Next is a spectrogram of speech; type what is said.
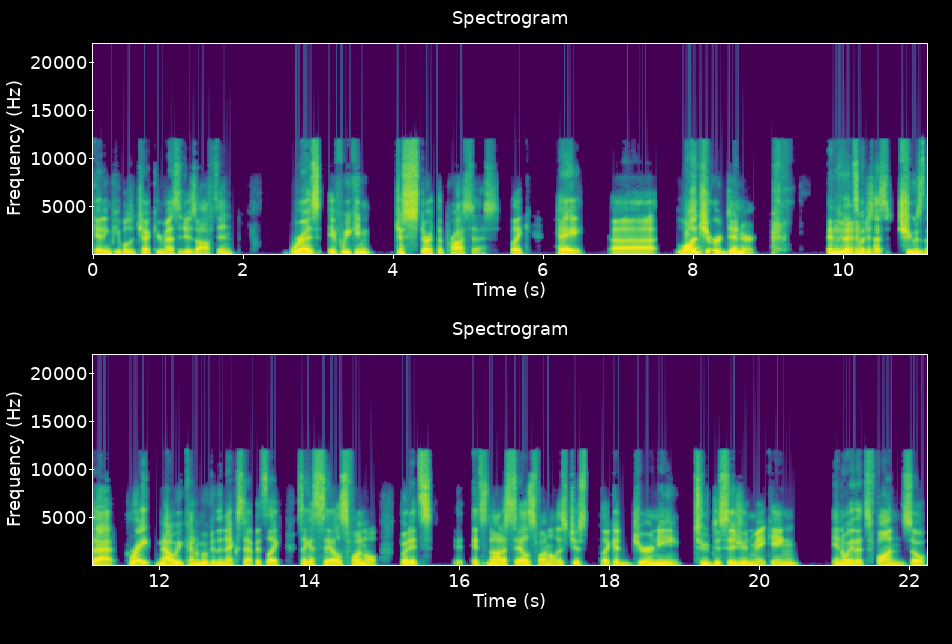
getting people to check your messages often. Whereas if we can just start the process, like, hey, uh, lunch or dinner, and then someone just has to choose that. Great. Now we kind of move to the next step. It's like it's like a sales funnel, but it's it's not a sales funnel. It's just like a journey to decision making in a way that's fun. So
